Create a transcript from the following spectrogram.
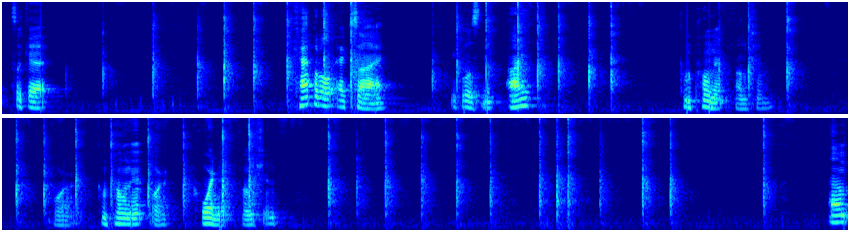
Let's look at capital Xi equals the ith component function or component or coordinate function. Um,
